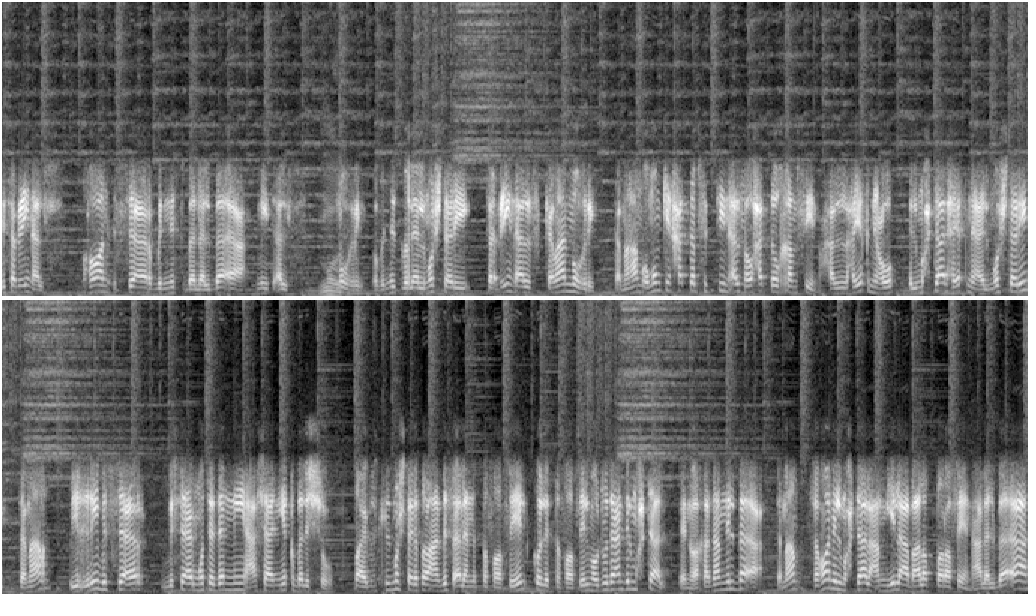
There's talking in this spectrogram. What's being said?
بسبعين ألف. هون السعر بالنسبة للبائع مئة ألف. مغري. وبالنسبة للمشتري سبعين ألف كمان مغري. تمام؟ وممكن حتى بستين ألف أو حتى وخمسين حيقنعوا المحتال؟ حيقنع المشتري. تمام؟ ويغريه بالسعر بسعر متدني عشان يقبل الشروط طيب المشتري طبعا بيسأل عن التفاصيل كل التفاصيل موجودة عند المحتال لأنه أخذها من البائع تمام؟ فهون المحتال عم يلعب على الطرفين على البائع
